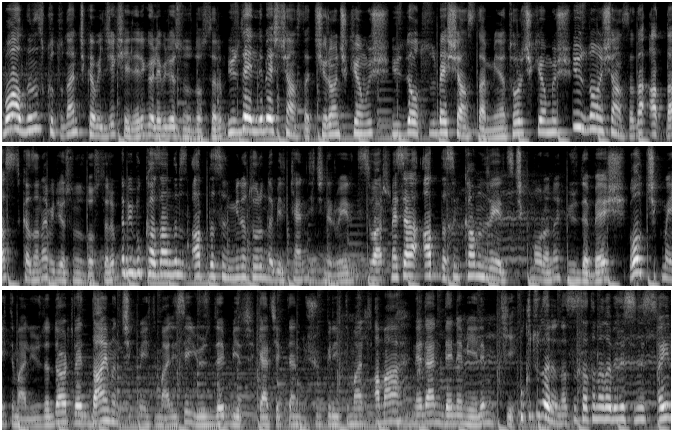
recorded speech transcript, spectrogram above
Bu aldığınız kutudan çıkabilecek şeyleri görebiliyorsunuz dostlarım. %55 şansla Chiron çıkıyormuş. %35 şansla Minotaur çıkıyormuş. %10 şansla da Atlas kazanabiliyorsunuz dostlarım. Tabi bu kazandığınız Atlas'ın Minotaur'un da bir kendi içine rarity'si var. Mesela Atlas'ın Common Rarity çıkma oranı %5. Gold çıkma ihtimali %4 ve Diamond çıkma ihtimali ise %1. Gerçekten düşük bir ihtimal ama neden denemeyelim ki? Bu kutuları nasıl satın alabilirsiniz? Ayın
